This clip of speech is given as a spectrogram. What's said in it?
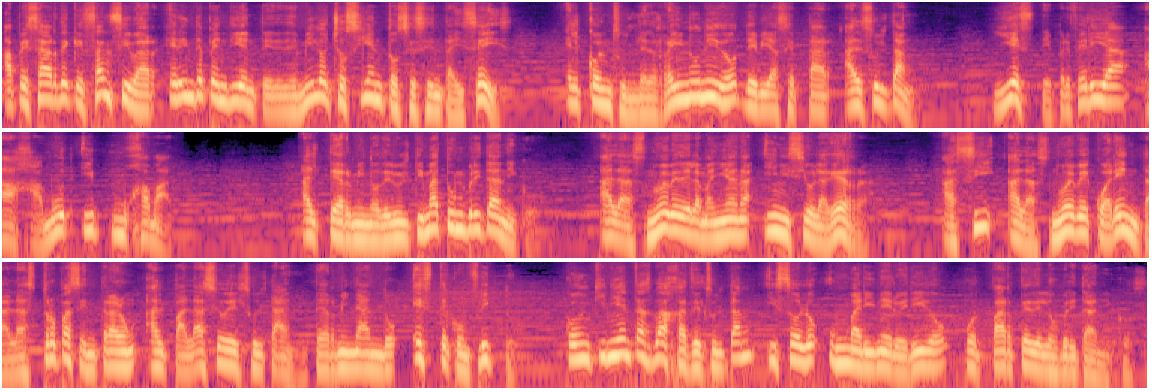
A pesar de que Zanzíbar era independiente desde 1866, el cónsul del Reino Unido debía aceptar al sultán, y este prefería a Hamud ibn Muhammad. Al término del ultimátum británico, a las 9 de la mañana inició la guerra. Así, a las 9.40 las tropas entraron al palacio del sultán, terminando este conflicto, con 500 bajas del sultán y solo un marinero herido por parte de los británicos.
